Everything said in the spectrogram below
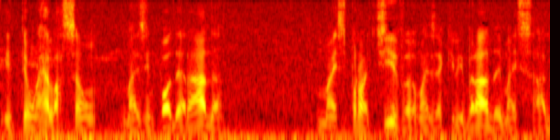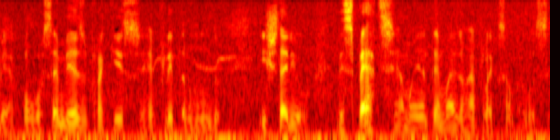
e ter uma relação mais empoderada mais proativa, mais equilibrada e mais sábia com você mesmo para que isso se reflita no mundo exterior. Desperte-se, amanhã tem mais uma reflexão para você.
